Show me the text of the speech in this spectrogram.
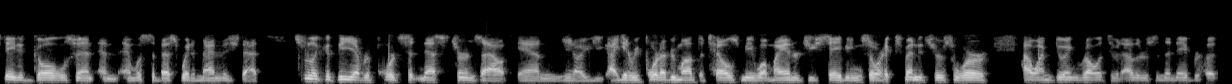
stated goals, and and, and what's the best way to manage that? So look at the uh, reports that Nest turns out, and you know I get a report every month that tells me what my energy savings or expenditures were, how I'm doing relative to others in the neighborhood.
